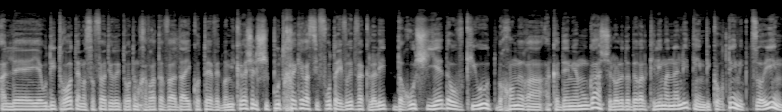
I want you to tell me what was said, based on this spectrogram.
על אה, יהודית רותם, הסופרת יהודית רותם, חברת הוועדה, היא כותבת, במקרה של שיפוט חקר הספרות העברית והכללית, דרוש ידע ובקיאות בחומר האקדמי המוגש, שלא לדבר על כלים אנליטיים, ביקורתיים, מקצועיים.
